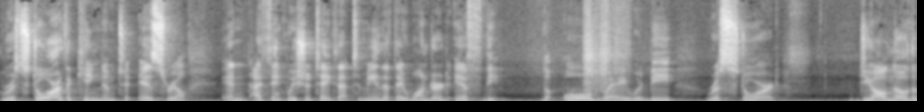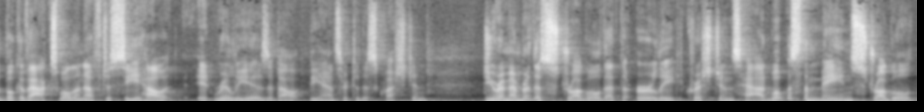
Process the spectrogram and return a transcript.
restore the kingdom to Israel? And I think we should take that to mean that they wondered if the, the old way would be restored. Do you all know the book of Acts well enough to see how it really is about the answer to this question? Do you remember the struggle that the early Christians had? What was the main struggle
